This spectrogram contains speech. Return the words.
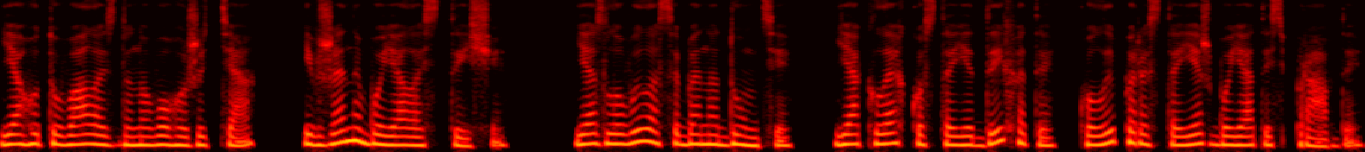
Я готувалась до нового життя і вже не боялась тиші. Я зловила себе на думці, як легко стає дихати, коли перестаєш боятись правди.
